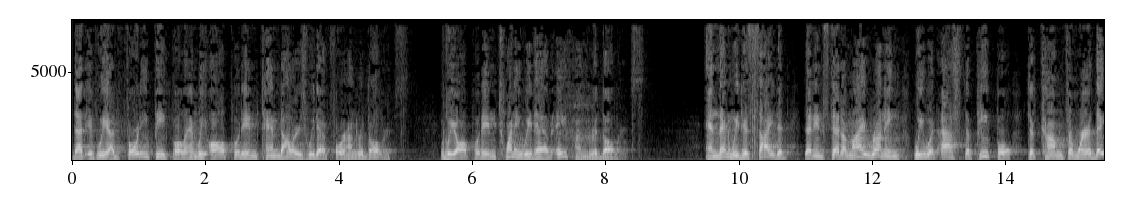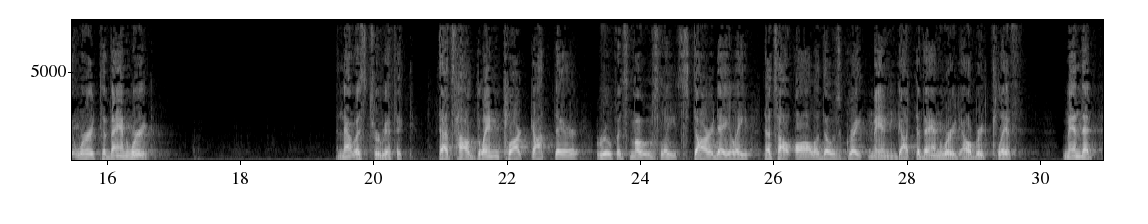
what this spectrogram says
that if we had 40 people and we all put in $10, we'd have $400. If we all put in 20, we'd have $800. And then we decided that instead of my running, we would ask the people to come from where they were to Van Wert. And that was terrific. That's how Glenn Clark got there. Rufus Moseley, Starr Daily. That's how all of those great men got to Van Wert. Albert Cliffe, men that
